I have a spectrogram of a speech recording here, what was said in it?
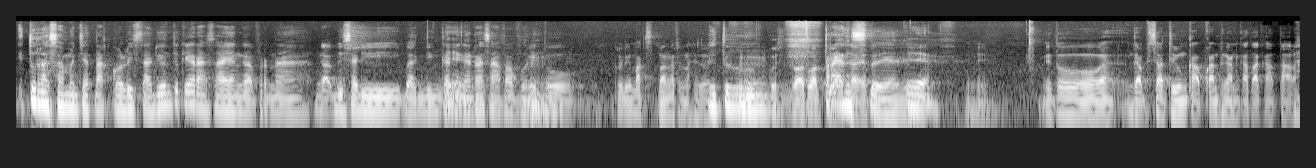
Itu rasa mencetak gol di stadion tuh kayak rasa yang nggak pernah nggak bisa dibandingkan dengan rasa apa pun itu. itu klimaks banget lah itu Itu biasa trans itu. tuh ya. iya Jadi, itu nggak bisa diungkapkan dengan kata-kata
